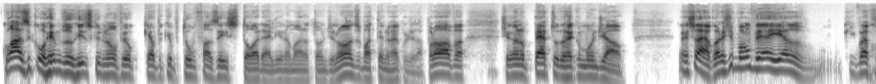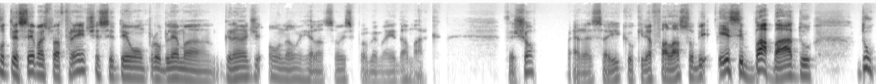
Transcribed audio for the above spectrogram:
Quase corremos o risco de não ver o Kelvin Kipton fazer história ali na Maratona de Londres, batendo o recorde da prova, chegando perto do recorde mundial. É isso aí. Agora a gente vamos ver aí o que vai acontecer mais para frente, se tem um problema grande ou não em relação a esse problema aí da marca. Fechou? Era isso aí que eu queria falar sobre esse babado do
